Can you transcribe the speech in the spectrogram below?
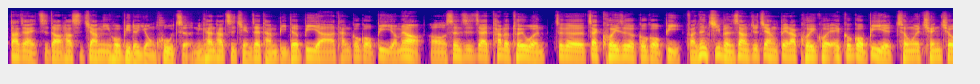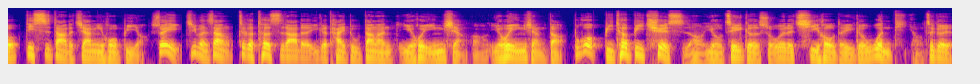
大家也知道他是加密货币的拥护者。你看他之前在谈比特币啊，谈狗狗币有没有？哦，甚至在他的推文，这个在亏这个狗狗币，反正基本上就这样被他亏。亏亏哎，狗狗币也成为全球第四大的加密货币哦，所以基本上这个特斯拉的一个态度，当然也会影响哦，也会影响到。不过比特币确实哈有这个所谓的气候的一个问题哈，这个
